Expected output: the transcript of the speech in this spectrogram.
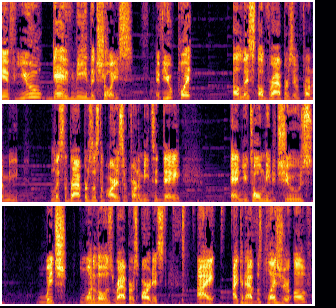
if you gave me the choice, if you put a list of rappers in front of me, list of rappers, list of artists in front of me today, and you told me to choose which one of those rappers, artists, I I could have the pleasure of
